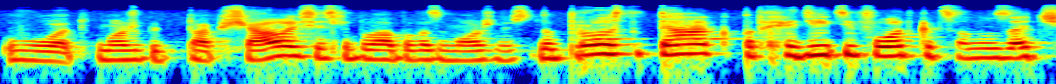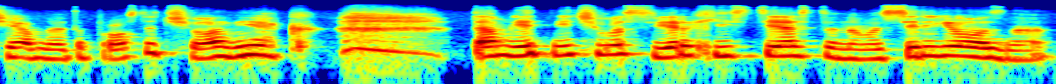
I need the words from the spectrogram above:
вот, может быть, пообщалась, если была бы возможность. Но просто так подходить и фоткаться, ну зачем? Ну это просто человек. Там нет ничего сверхъестественного, серьезно.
